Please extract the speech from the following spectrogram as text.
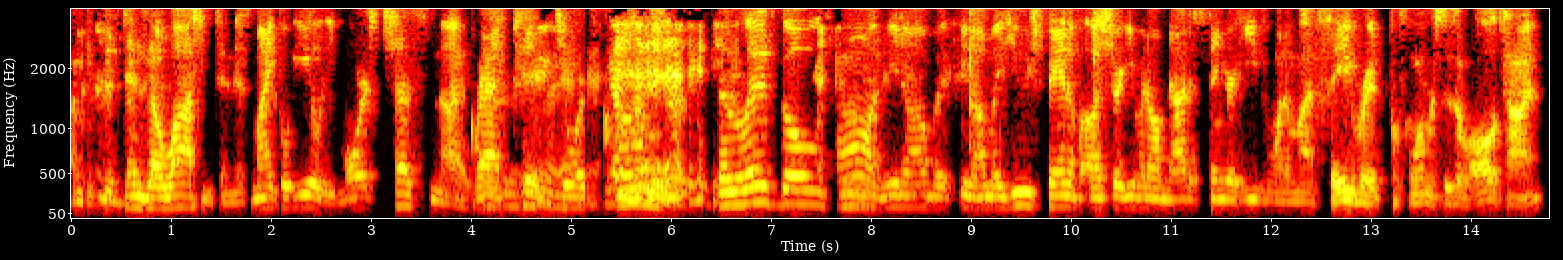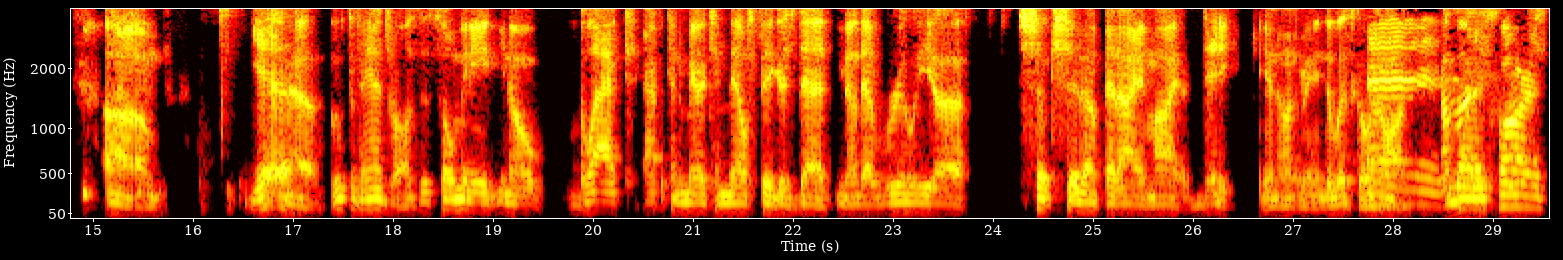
I mean, there's Denzel Washington, there's Michael Ealy, Morris Chestnut, Brad Pitt, George Clooney. the list goes on. You know, I'm a you know I'm a huge fan of Usher, even though I'm not a singer. He's one of my favorite performances of all time. Um, yeah, Luther Vandross. There's so many you know black African American male figures that you know that really uh, shook shit up that I admire. Diddy. You know what I mean? The list goes on. But as far as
